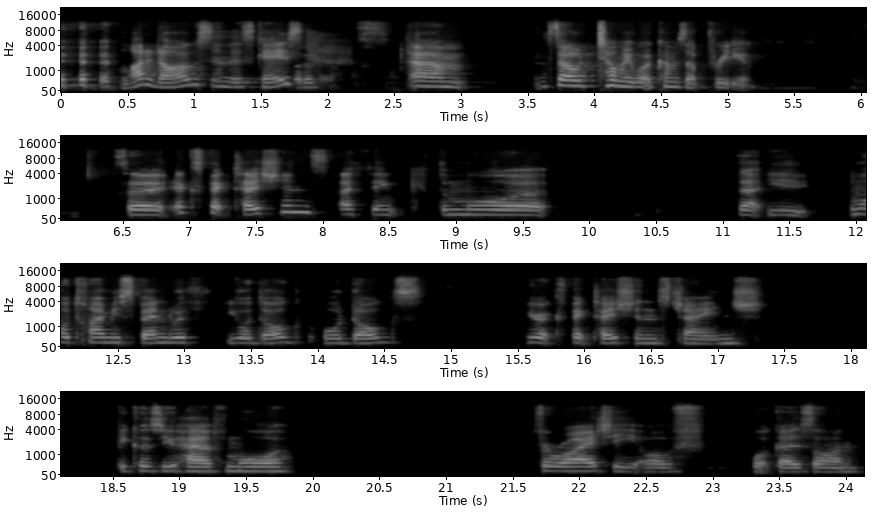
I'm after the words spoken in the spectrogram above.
a lot of dogs in this case. What are those? Um, so tell me what comes up for you. So expectations, I think the more that you the more time you spend with your dog or dogs, your expectations change because you have more variety of what goes on.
